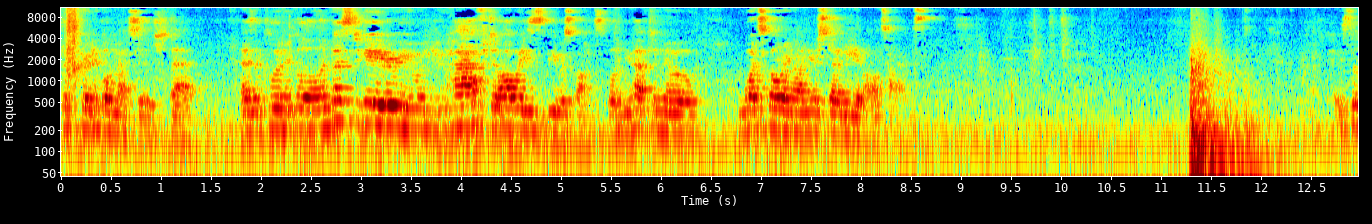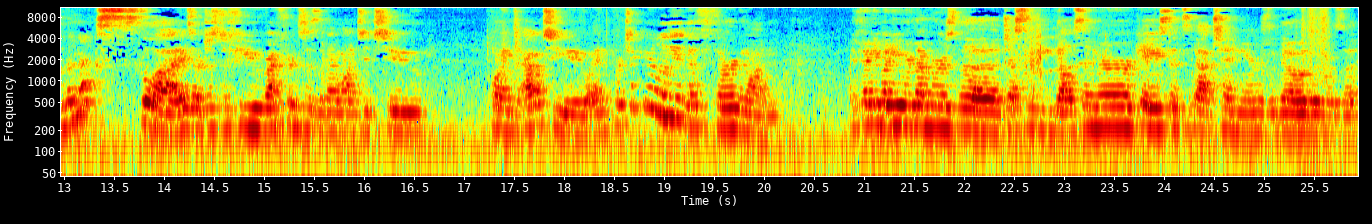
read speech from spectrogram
the critical message that as a clinical investigator, you, you have to always be responsible. You have to know what's going on in your study at all times. Okay, so the next slides are just a few references that I wanted to point out to you, and particularly the third one. If anybody remembers the Jesse Gelsinger case, it's about 10 years ago. There was a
